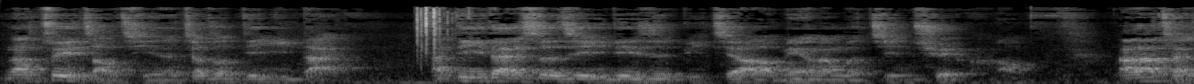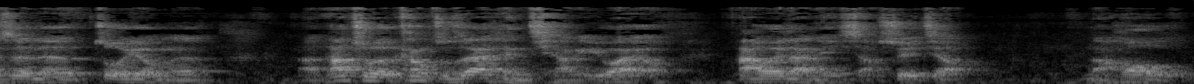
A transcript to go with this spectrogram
那最早期呢叫做第一代。那第一代设计一定是比较没有那么精确嘛，哦，那它产生的作用呢，啊，它除了抗组织胺很强以外哦，它会让你想睡觉，然后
